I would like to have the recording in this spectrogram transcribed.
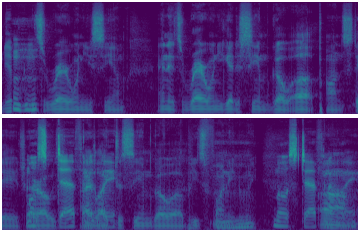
Yep. Mm-hmm. It's rare when you see him, and it's rare when you get to see him go up on stage. Most I always, I like to see him go up. He's funny to me. Most definitely. Um,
